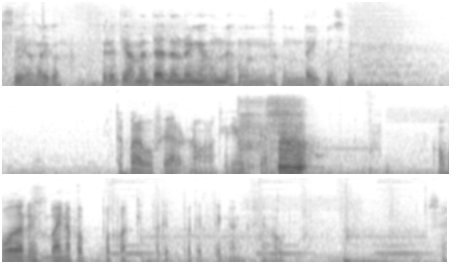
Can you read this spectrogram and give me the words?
Sí, marico. Definitivamente Elden Ring es un, es un, es un dating sim. esto es para bufear. No, no quería bufear. ¿Cómo puedo darles vaina para pa, pa que, pa que, pa que tengan? No sé.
